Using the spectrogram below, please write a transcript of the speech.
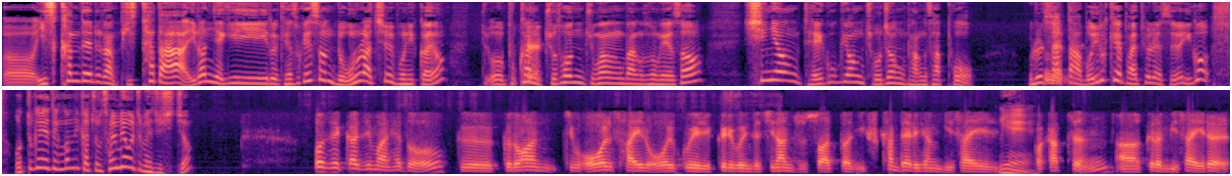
어, 이스칸데르랑 비슷하다 이런 얘기를 계속 했었는데 오늘 아침에 보니까요. 어, 북한 네. 조선중앙방송에서 신형 대구경 조정 방사포를 쐈다 네. 뭐 이렇게 발표를 했어요. 이거 어떻게 된 겁니까? 좀 설명을 좀 해주시죠. 어제까지만 해도 그 그동안 지금 5월 4일, 5월 9일 그리고 이제 지난주 쏘았던 익스칸데르형 미사일과 예. 같은 어, 그런 미사일을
